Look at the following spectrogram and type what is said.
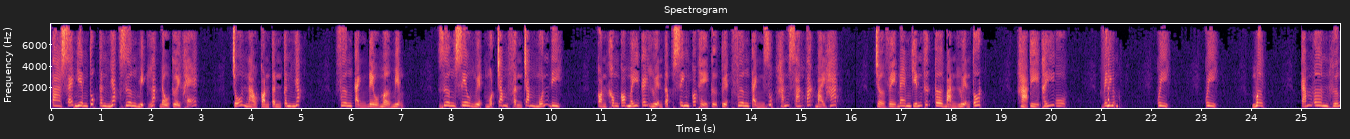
ta sẽ nghiêm túc cân nhắc Dương Mịch lắc đầu cười khẽ. Chỗ nào còn cần cân nhắc. Phương cảnh đều mở miệng. Dương siêu nguyệt 100% muốn đi. Còn không có mấy cái luyện tập sinh có thể cự tuyệt phương cảnh giúp hắn sáng tác bài hát. Trở về đem kiến thức cơ bản luyện tốt. Hạ kỳ thấy u. Vinh. Quy. Quy. Mơ. Cám ơn hướng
